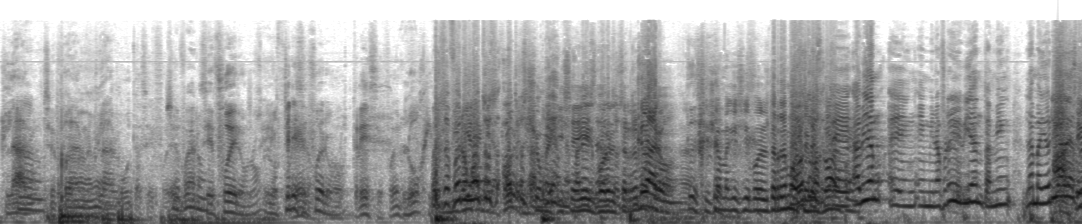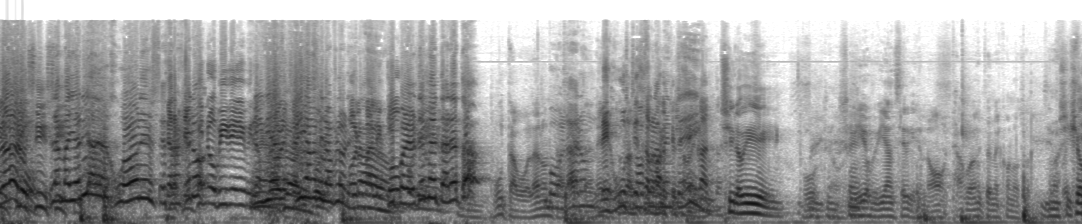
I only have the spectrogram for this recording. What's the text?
Claro, Se fueron claro, claro. Puta, se fueron. Se fueron. Se fueron, ¿no? Los tres se fueron. Los tres se fueron. Lógico. Pero se fueron Mira, otros, otros Si yo me también, quise parece, ir por el terremoto. Claro. Si yo me quise ir por el terremoto, Otros, eh, habían en, en Miraflores vivían también la mayoría Ah, de sí, claro. sí, sí, la sí. mayoría de jugadores extranjeros viven en Miraflores. vivían en por- Miraflores. por malecón, y por el tema de Tareta Puta, volaron. Volaron. Tarata, Les gusta esa parte. Sí, lo vi. Sí. Ellos vivían cerca. No, está bueno, no es con nosotros. No, si yo,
